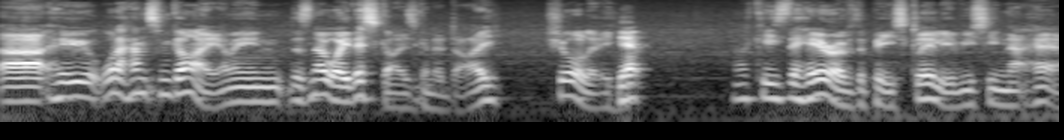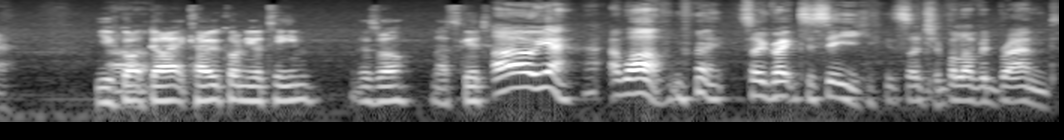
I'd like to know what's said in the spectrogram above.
uh, who, what a handsome guy. I mean, there's no way this guy's going to die, surely. Yep. Like, he's the hero of the piece, clearly. Have you seen that hair? You've Uh, got Diet Coke on your team as well. That's good. Oh, yeah. Uh, Wow. so great to see such a beloved brand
